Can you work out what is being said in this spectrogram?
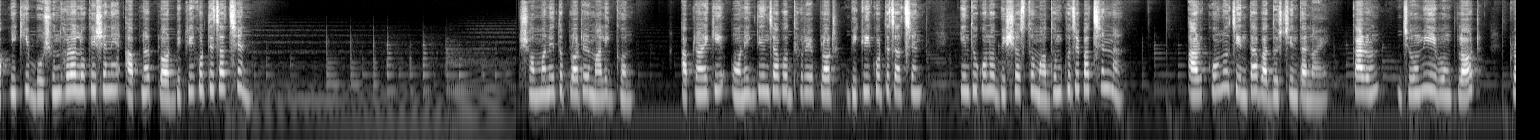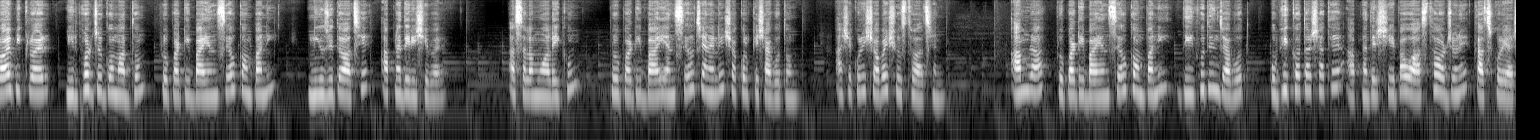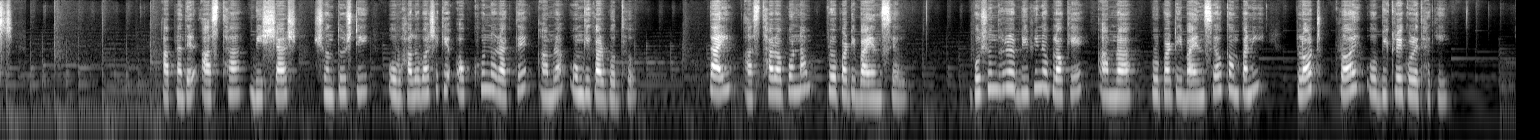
আপনি কি বসুন্ধরা লোকেশনে আপনার প্লট বিক্রি করতে চাচ্ছেন? সম্মানিত প্লটের মালিকগণ, আপনারা কি অনেক দিন যাবৎ ধরে প্লট বিক্রি করতে চাচ্ছেন, কিন্তু কোনো বিশ্বস্ত মাধ্যম খুঁজে পাচ্ছেন না? আর কোনো চিন্তা বা দুশ্চিন্তা নয়, কারণ জমি এবং প্লট ক্রয় বিক্রয়ের নির্ভরযোগ্য মাধ্যম property buy and sell company নিয়োজিত আছে আপনাদেরই সেবায়। আসসালামু আলাইকুম প্রপার্টি বাই অ্যান্ড সেল চ্যানেলে সকলকে স্বাগতম। আশা করি সবাই সুস্থ আছেন। আমরা property buy and sell company দীর্ঘদিন যাবৎ অভিজ্ঞতার সাথে আপনাদের সেবা ও আস্থা অর্জনে কাজ করে আসছি। আপনাদের আস্থা, বিশ্বাস, সন্তুষ্টি ও ভালোবাসাকে অক্ষুণ্ণ রাখতে আমরা অঙ্গীকারবদ্ধ। তাই আস্থার অপর নাম প্রপার্টি বাই অ্যান্ড সেল বসুন্ধরার বিভিন্ন ব্লকে আমরা property buy and sell company plot ক্রয় ও বিক্রয় করে থাকি।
